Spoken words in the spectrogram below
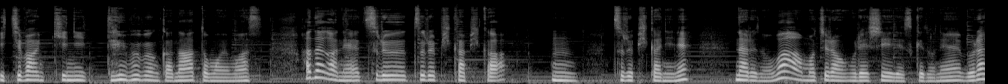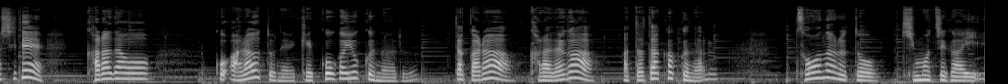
一番気に入ってる部分かなと思います。肌がねつるつるピカピカうんつるピカにねなるのはもちろん嬉しいですけどね。ブラシで体をこう洗うとね血行が良くなる。だから体が温かくなる。そうなると気持ちがいい。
